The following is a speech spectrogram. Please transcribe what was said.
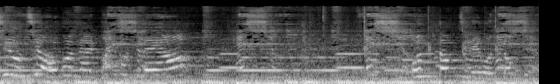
手少，我们来运动一下哦，运动一下，运动一下。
